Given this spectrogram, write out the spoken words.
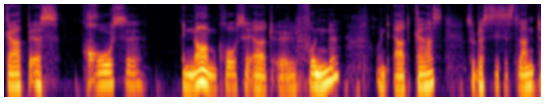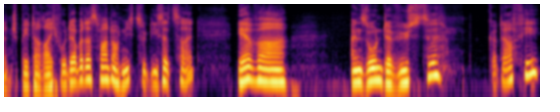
gab es große, enorm große Erdölfunde und Erdgas, sodass dieses Land dann später reich wurde. Aber das war noch nicht zu dieser Zeit. Er war ein Sohn der Wüste, Gaddafi,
